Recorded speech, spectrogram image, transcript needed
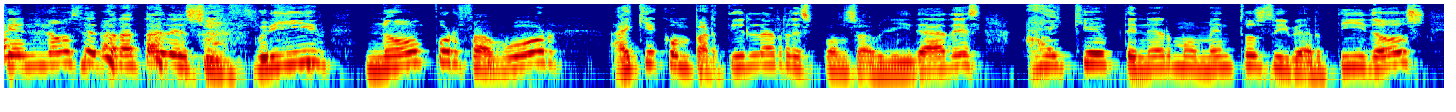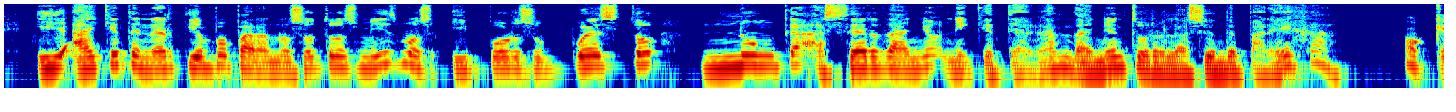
que no se trata de sufrir, no, por favor, hay que compartir las responsabilidades, hay que tener momentos divertidos y hay que tener tiempo para nosotros mismos y, por supuesto, nunca hacer daño ni que te hagan daño en tu relación de pareja. Ok,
